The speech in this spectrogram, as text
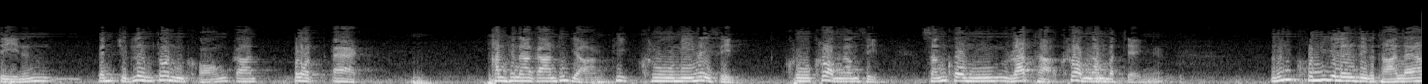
สี่นั้น เป็นจุดเริ่มต้นของการปลดแอกพันธนาการทุกอย่างที่ครูมีให้สิทธิ์ ครูครอบงำสิทธิ์ สังคมรัฐะครอบงำบัตรเจงเนี่ยเพราะนั้นคนที่จเจริญสิบฐานแล้ว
